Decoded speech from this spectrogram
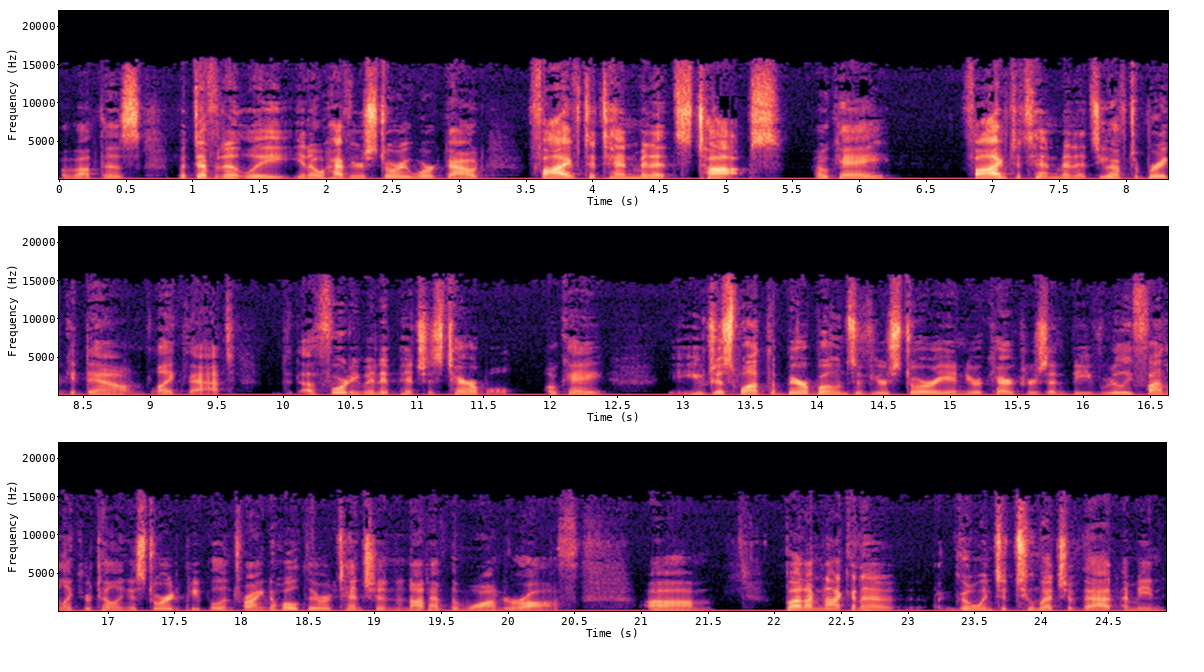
about this, but definitely, you know, have your story worked out. Five to 10 minutes tops. Okay. Five to 10 minutes. You have to break it down like that. A 40 minute pitch is terrible. Okay. You just want the bare bones of your story and your characters and be really fun, like you're telling a story to people and trying to hold their attention and not have them wander off. Um, but I'm not going to go into too much of that. I mean,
